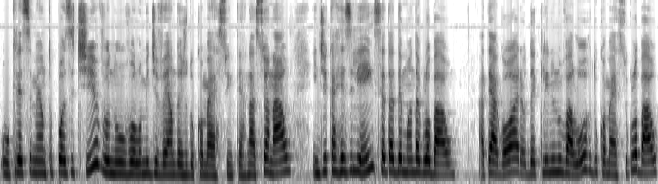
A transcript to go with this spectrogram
O crescimento positivo no volume de vendas do comércio internacional indica a resiliência da demanda global. Até agora, o declínio no valor do comércio global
